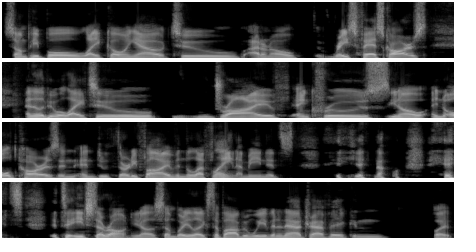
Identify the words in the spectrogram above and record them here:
some people like going out to, I don't know, race fast cars. And other people like to drive and cruise, you know, in old cars and, and do 35 in the left lane. I mean, it's, you know, it's, it's to each their own. You know, somebody likes to bob and weave in and out traffic and but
